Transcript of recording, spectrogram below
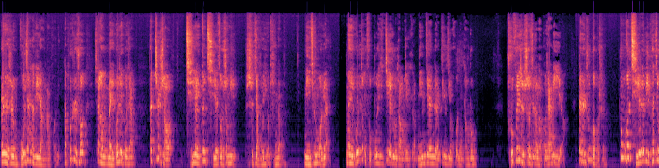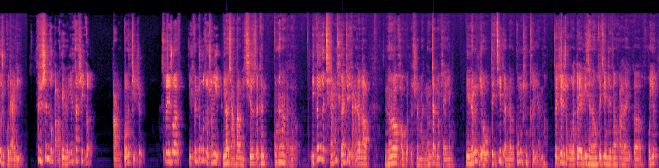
而且是用国家的力量压迫你。它不是说像美国这个国家，它至少企业跟企业做生意是讲究一个平等的，你情我愿。美国政府不会介入到这个民间的经济活动当中，除非是涉及到了国家利益啊。但是中国不是，中国企业的利益它就是国家利益，它是深度绑定的，因为它是一个党国的体制。所以说，你跟中国做生意，你要想到你其实在跟共产党打交道，你跟一个强权去打交道，能有好果子吃吗？能占到便宜吗？你能有最基本的公平可言吗？所以这是我对李显龙最近这段话的一个回应。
